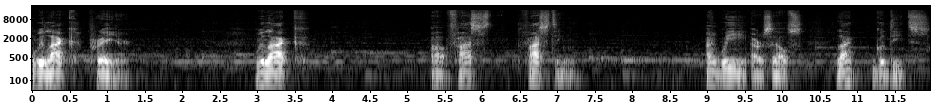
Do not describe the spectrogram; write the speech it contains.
We lack prayer. We lack uh, fast fasting and we ourselves lack good deeds.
